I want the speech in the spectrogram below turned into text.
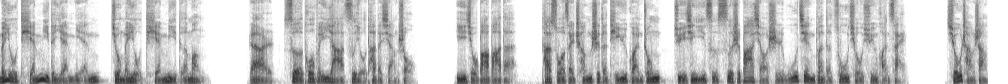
没有甜蜜的眼眠，就没有甜蜜的梦。然而，瑟托维亚自有他的享受。一九八八的，他所在城市的体育馆中举行一次四十八小时无间断的足球循环赛。球场上，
